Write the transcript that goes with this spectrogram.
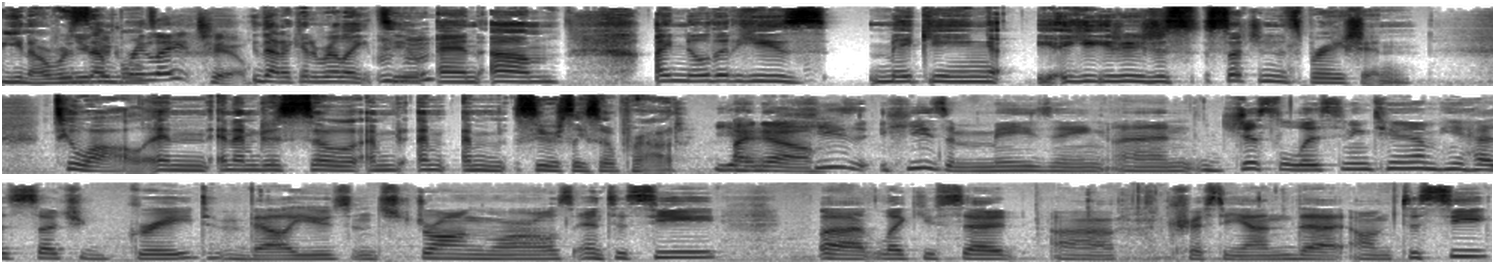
you know, resembled. Relate to. That I can relate to. And, um, I know that he's making, he- he's just such an inspiration to all. And, and I'm just so, I'm, I'm, I'm seriously so proud. Yeah, I know. he's he's amazing, and just listening to him, he has such great values and strong morals. And to see, uh, like you said, uh, Christiane, that um, to see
